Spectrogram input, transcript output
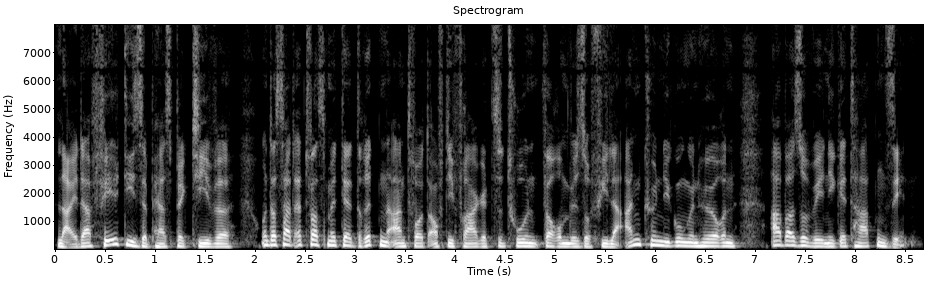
Leider fehlt diese Perspektive, und das hat etwas mit der dritten Antwort auf die Frage zu tun, warum wir so viele Ankündigungen hören, aber so wenige Taten sehen.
